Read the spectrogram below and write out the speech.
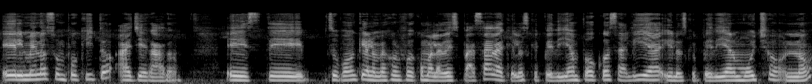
el menos un poquito ha llegado. Este, supongo que a lo mejor fue como la vez pasada, que los que pedían poco salía y los que pedían mucho no.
